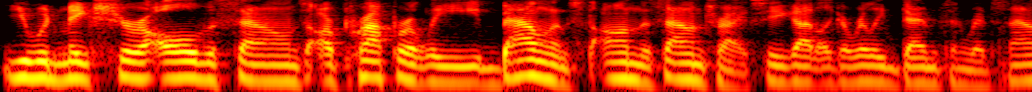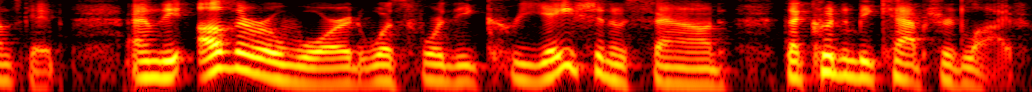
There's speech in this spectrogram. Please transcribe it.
you would make sure all the sounds are properly balanced on the soundtrack. So you got like a really dense and rich soundscape. And the other award was for the creation of sound that couldn't be captured live.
